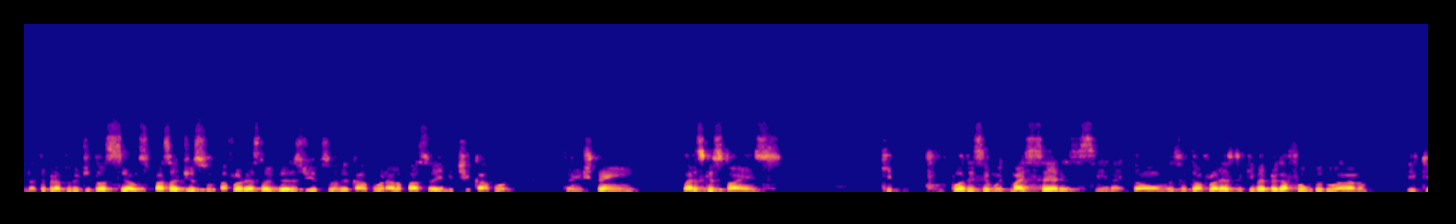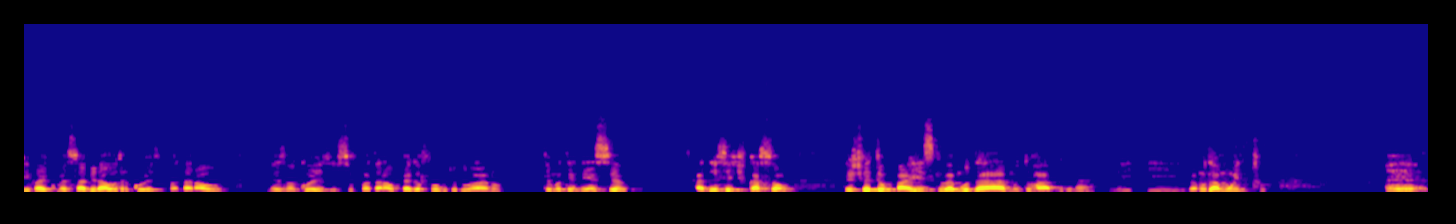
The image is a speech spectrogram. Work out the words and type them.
na temperatura de dossel, se passar disso, a floresta, ao invés de absorver carbono, ela passa a emitir carbono. Então a gente tem várias questões que podem ser muito mais sérias, assim, né? Então você tem uma floresta que vai pegar fogo todo ano e que vai começar a virar outra coisa. O Pantanal, mesma coisa. Se o Pantanal pega fogo todo ano, tem uma tendência à desertificação a gente vai ter um país que vai mudar muito rápido, né? E, e vai mudar muito é,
